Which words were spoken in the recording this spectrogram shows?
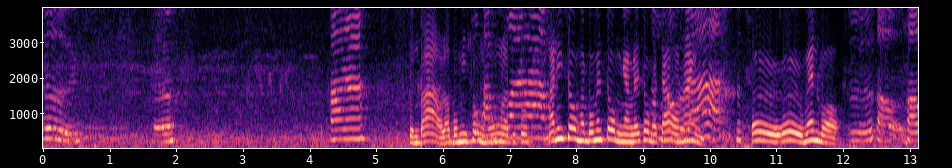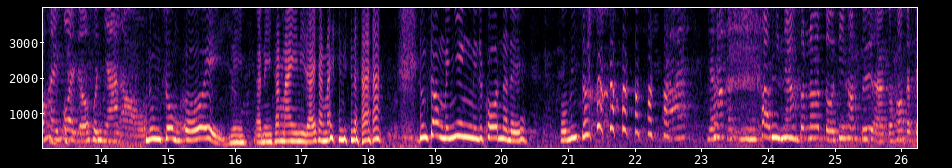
เออ เออเอานะ เป็นบ้าวแล้วบ่มีส่งบ่นุงแล้วทำทุกคนความอันนี้ส่งคันบ่แม่นส่งอย่างใดส่งกับเจ้าเอาให้ส่งมาเออเออแม่นบอก เออเขาเขาให้ค่อยเดี๋ยวเพิ่นยานเอา นุ่งส่งเอ้ย นี่ อันนี้ทางในนี่ได้ทางในนี่นะ นุ่งส่งไม่ยิ่งนี่ทุกคนน่ะเด้บ่มีส่ง เดี๋ยวเฮาก็กินข้าวกินน้ำก็นอกตัวที่เฮาซื้ออะก็เฮากระเต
